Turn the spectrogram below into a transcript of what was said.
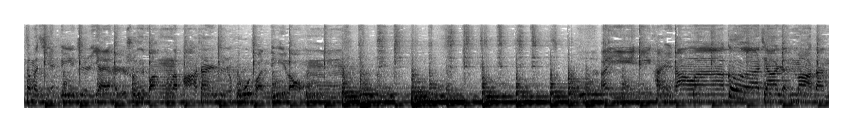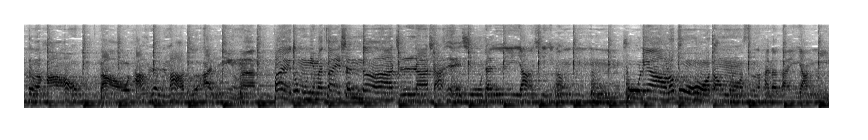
咱们千里之眼耳顺风那，爬山之虎穿地龙。担得好，老们在身的智啊山修真阳行，出了了不动四海的丹阳明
